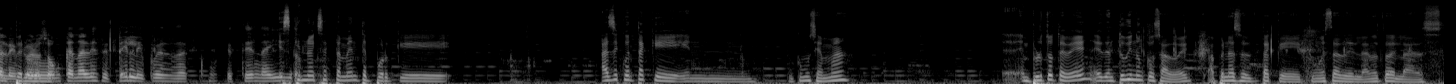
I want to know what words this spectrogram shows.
Ándale, pero, pero... son canales de tele, pues, o sea, como que ahí. es que no exactamente porque haz de cuenta que en, en- ¿cómo se llama? Eh, En Pluto TV, eh, en Tubi nunca he usado, ¿eh? Apenas ahorita que con esta de la nota de las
